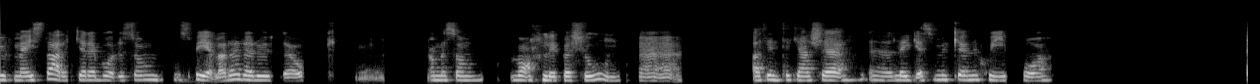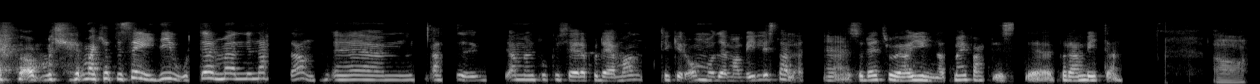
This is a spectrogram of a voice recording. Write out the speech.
gjort mig starkare både som spelare där ute och ja, men som vanlig person. Eh, att inte kanske eh, lägga så mycket energi på man kan inte säga idioter, men nästan. Eh, att ja, men fokusera på det man tycker om och det man vill istället. så det tror jag har gynnat mig faktiskt på den biten. Ja,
